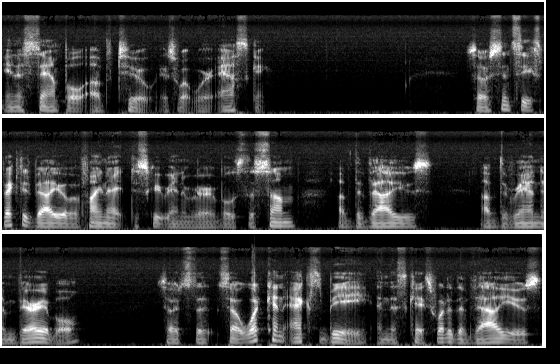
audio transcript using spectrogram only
in a sample of 2 is what we're asking. So since the expected value of a finite discrete random variable is the sum of the values of the random variable, so it's the so what can x be in this case? What are the values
